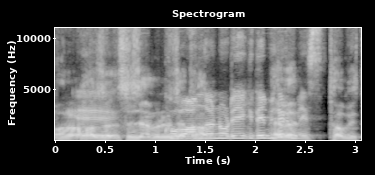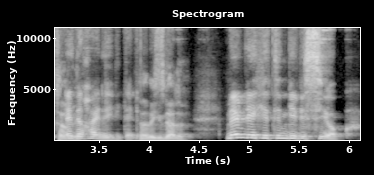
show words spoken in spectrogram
Arı Ee, hazır. Sizin emrinizde. Kovanların oraya gidebilir evet, miyiz? Tabii tabii. Hadi haydi gidelim. Hadi gidelim. Memleketin gibisi yok.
